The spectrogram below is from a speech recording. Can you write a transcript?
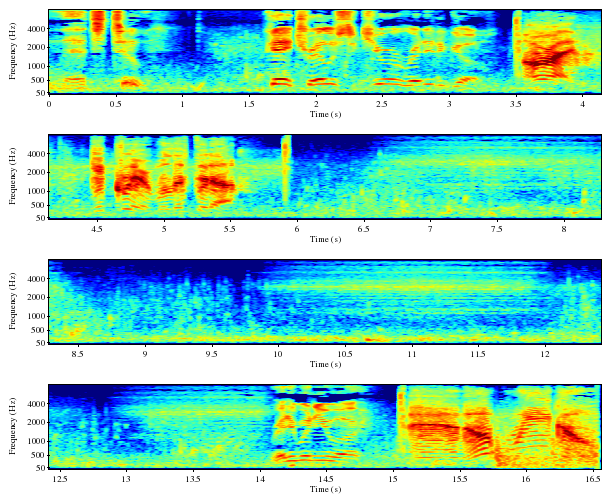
And that's two. Okay, trailer secure, ready to go. All right, get clear. We'll lift it up. Ready when you are. And up we go.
